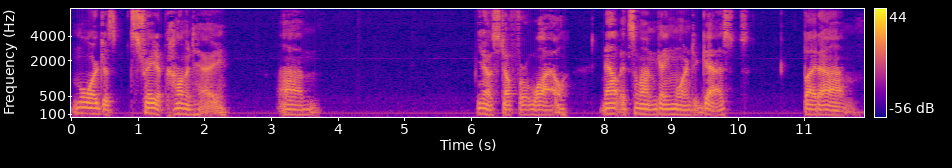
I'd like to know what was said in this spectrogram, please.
more just straight up commentary. Um, you know, stuff for a while. Now it's I'm getting more into guests. But, um,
